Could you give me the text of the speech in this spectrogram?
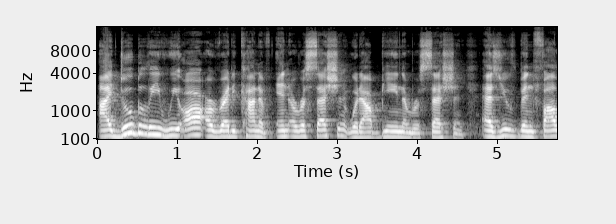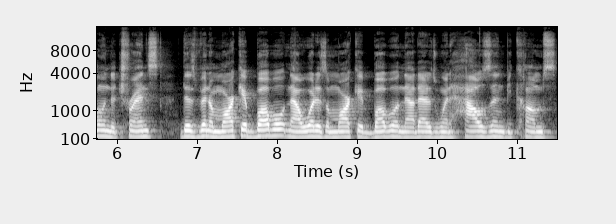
I do believe we are already kind of in a recession without being in a recession. As you've been following the trends, there's been a market bubble. Now, what is a market bubble? Now, that is when housing becomes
